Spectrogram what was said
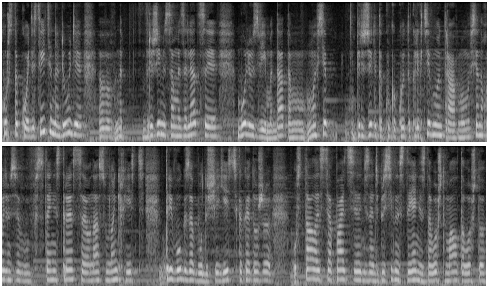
курс такой. Действительно, люди э, в режиме самоизоляции более уязвимы. Да? Там мы все пережили такую какую-то коллективную травму. Мы все находимся в состоянии стресса. У нас у многих есть тревога за будущее, есть какая-то уже усталость, апатия, не знаю, депрессивное состояние из-за того, что мало того, что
